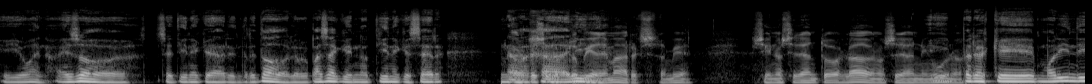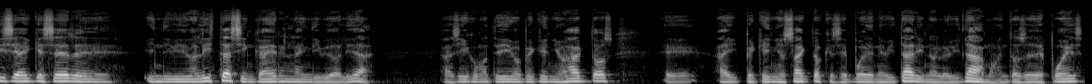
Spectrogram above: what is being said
Y bueno, eso se tiene que dar entre todos. Lo que pasa es que no tiene que ser una bajada eso es de de Marx también. Si no se da en todos lados, no se da en ninguno. Pero es que Morín dice hay que ser eh, individualista sin caer en la individualidad. Así como te digo, pequeños actos, eh, hay pequeños actos que se pueden evitar y no lo evitamos. Entonces después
